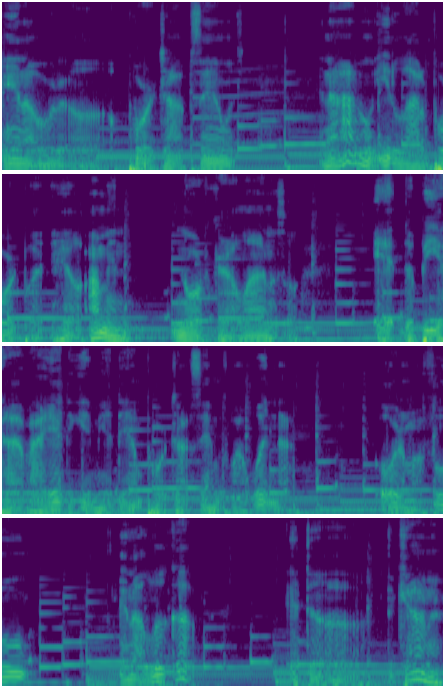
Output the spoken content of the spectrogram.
and I order a, a pork chop sandwich. And I don't eat a lot of pork, but hell, I'm in North Carolina, so at the Beehive, I had to get me a damn pork chop sandwich. Why wouldn't I? Order my food, and I look up at the uh, the counter,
